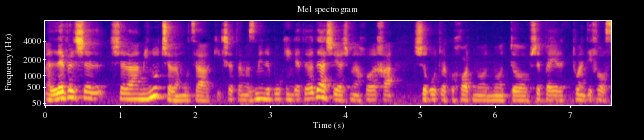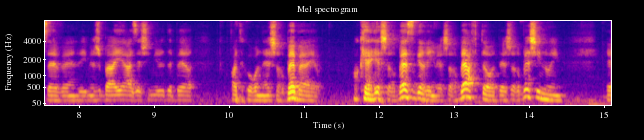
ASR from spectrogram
ה-level של, של האמינות של המוצר כי כשאתה מזמין לבוקינג אתה יודע שיש מאחוריך שירות לקוחות מאוד מאוד טוב שפעיל 24/7 ואם יש בעיה אז יש עם מי לדבר. בתקופת הקורונה יש הרבה בעיות. אוקיי? יש הרבה סגרים יש הרבה הפתעות ויש הרבה שינויים. אמ,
